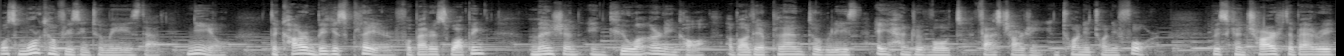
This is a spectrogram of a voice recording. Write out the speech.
What's more confusing to me is that NIO, the current biggest player for battery swapping, mentioned in Q1 earning call about their plan to release 800 volt fast charging in 2024, which can charge the battery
